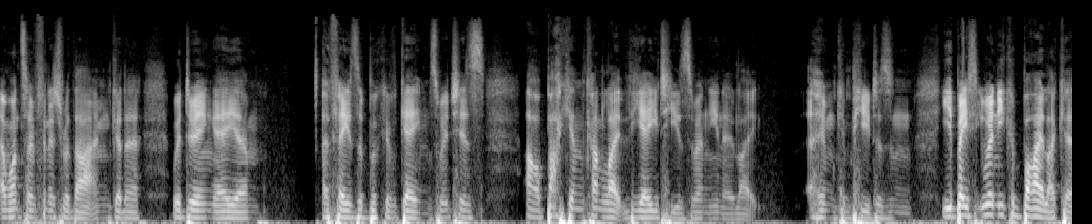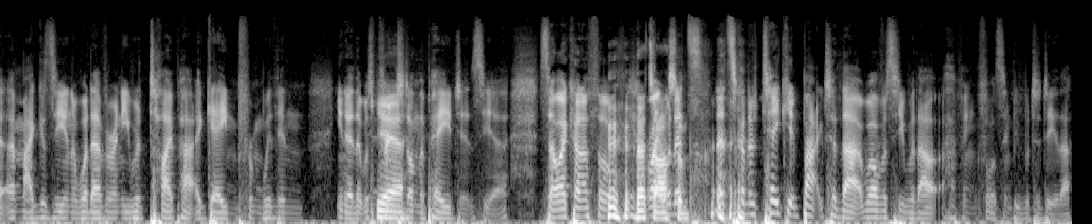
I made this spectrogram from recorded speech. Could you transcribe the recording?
and once I'm finished with that, I'm gonna we're doing a um, a Phaser book of games, which is oh back in kind of like the 80s when you know like home computers and you basically when you could buy like a, a, magazine or whatever and you would type out a game from within you know that was printed Yeah. on the pages yeah so i kind of thought That's right, well, awesome. let's, let's kind of take it back to that well obviously without having forcing people to do that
